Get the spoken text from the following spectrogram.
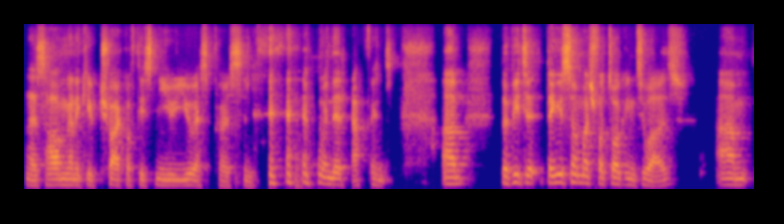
And that's how I'm going to keep track of this new US person when that happens. Um, but Peter, thank you so much for talking to us. Um,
